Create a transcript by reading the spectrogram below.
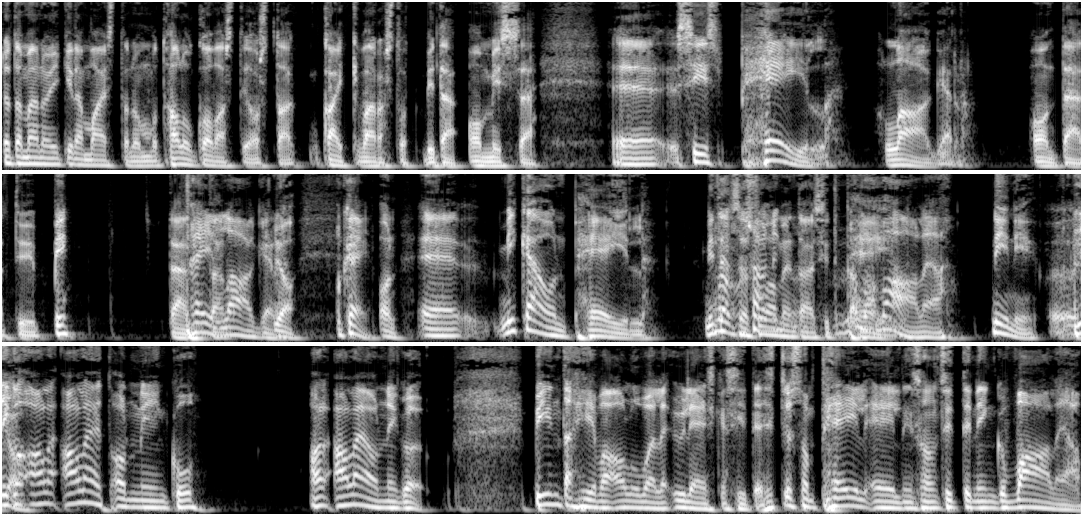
jota mä en ole ikinä maistanut, mutta haluan kovasti ostaa kaikki varastot, mitä on missään. Ee, siis Pale Lager on tää tyyppi. Tää, Pale tää- Lager. Joo. Okei. On. Ee, mikä on Pale? Miten No, sä on suomentaisit niinku, Pale? Vaalea. Niin, niin. Niin kuin ale, aleet on niinku, ale, ale on niinku pintahiiva olueelle yleiskäsite. Sitten jos on pale ale, niin se on sitten niinku vaalea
